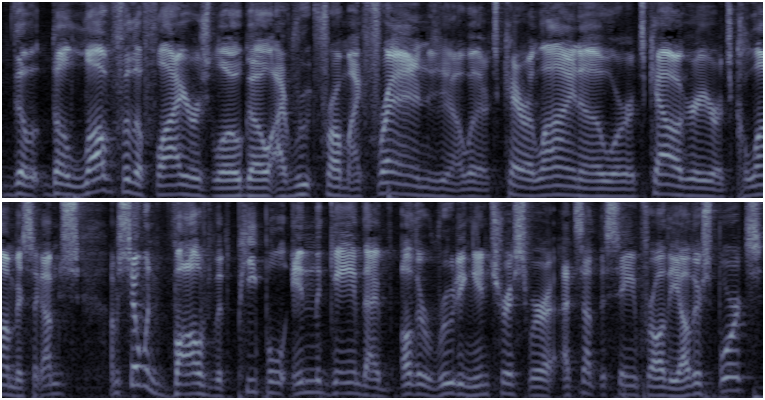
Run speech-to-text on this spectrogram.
The, the love for the Flyers logo, I root for all my friends, you know, whether it's Carolina or it's Calgary or it's Columbus. Like I'm just I'm so involved with people in the game that I have other rooting interests where that's not the same for all the other sports.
